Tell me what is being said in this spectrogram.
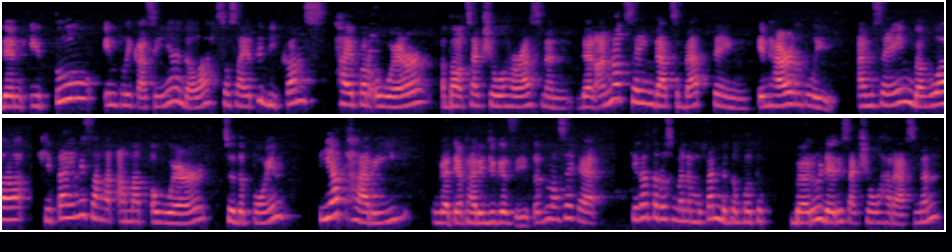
Dan itu implikasinya adalah society becomes hyper aware about sexual harassment. Dan I'm not saying that's a bad thing inherently. I'm saying bahwa kita ini sangat amat aware to the point tiap hari, nggak tiap hari juga sih, tapi maksudnya kayak kita terus menemukan bentuk-bentuk baru dari sexual harassment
